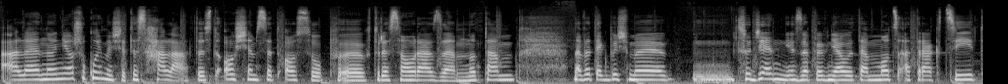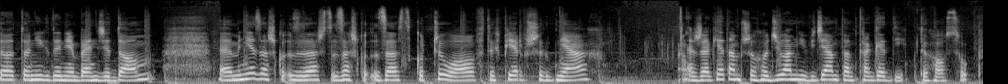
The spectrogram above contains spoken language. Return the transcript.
ale no nie oszukujmy się, to jest hala, to jest 800 osób, które są razem, no tam nawet jakbyśmy gdybyśmy mm, codziennie zapewniały tam moc atrakcji, to, to nigdy nie będzie dom. E, mnie zaskoczyło w tych pierwszych dniach, że jak ja tam przychodziłam, nie widziałam tam tragedii tych osób.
